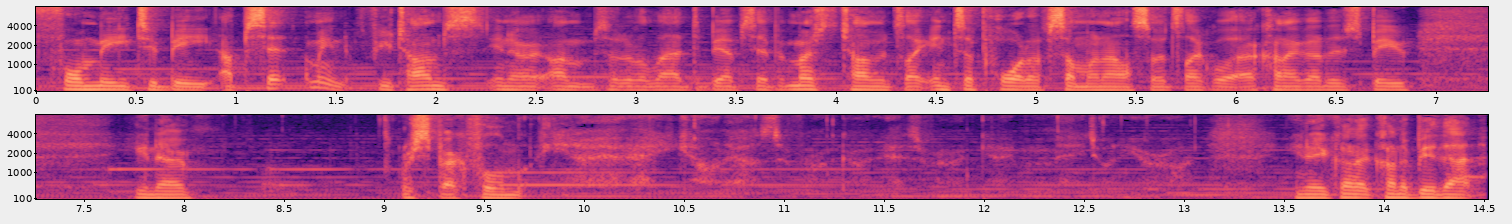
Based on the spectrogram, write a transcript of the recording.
for me to be upset. I mean, a few times, you know, I'm sort of allowed to be upset, but most of the time it's like in support of someone else. So it's like, well, I kind of got to just be, you know, respectful. And, you know, you going? How's everyone going? How's everyone going? How you doing? You? You know, you kind of kind of be that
